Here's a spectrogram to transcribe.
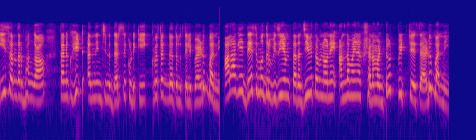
ఈ సందర్భంగా తనకు హిట్ అందించిన దర్శకుడికి కృతజ్ఞతలు తెలిపాడు బన్నీ. అలాగే దేశముద్రు విజయం తన జీవితంలోనే అందమైన క్షణమంటూ ట్వీట్ చేశాడు బన్నీ.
